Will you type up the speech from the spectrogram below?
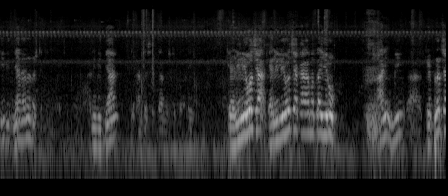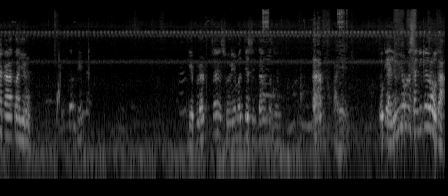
ही विज्ञानानं नष्ट केली पाहिजे. आणि विज्ञान ही अंधश्रद्धा नष्ट करते. गॅलिलिओच्या गॅलिलिओच्या काळामधला युरोप आणि मी केपलरच्या काळातला युरोप एकदम भिन्न. केपलरचा सूर्यमध्य सिद्धांत जो आहे तो गॅलिलिओनं सांगितलेला होता.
